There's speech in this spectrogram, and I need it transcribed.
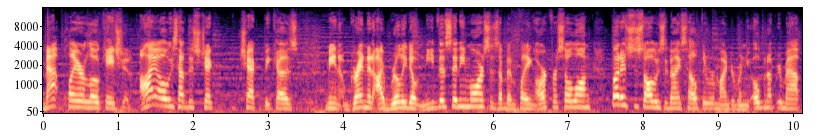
map player location. I always have this check checked because, I mean, granted, I really don't need this anymore since I've been playing Ark for so long, but it's just always a nice, healthy reminder. When you open up your map,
